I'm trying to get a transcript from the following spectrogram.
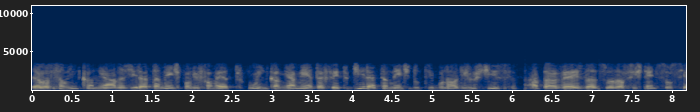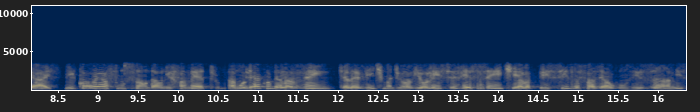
elas são encaminhadas diretamente para o Unifametro. O encaminhamento é feito diretamente do Tribunal de Justiça, através das suas assistentes sociais. E qual é a função da Unifametro? A mulher, quando ela vem, que ela é vítima de uma violência recente e ela precisa fazer alguns exames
